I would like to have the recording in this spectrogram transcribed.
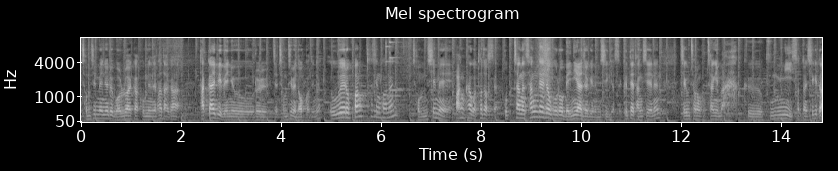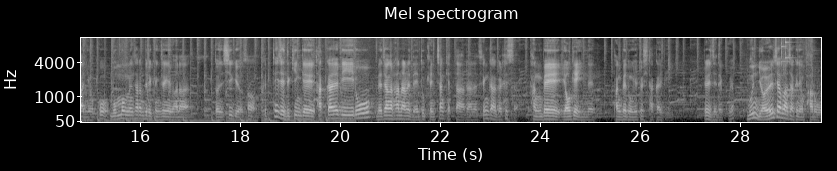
점심 메뉴를 뭘로 할까 고민을 하다가 닭갈비 메뉴를 이제 점심에 넣었거든요. 의외로 빵 터진 거는 점심에 빵 하고 터졌어요. 곱창은 상대적으로 매니아적인 음식이었어요. 그때 당시에는 지금처럼 곱창이 막 그 붐이 있었던 시기도 아니었고 못 먹는 사람들이 굉장히 많았던 시기여서 그때 이제 느낀 게 닭갈비로 매장을 하나를 내도 괜찮겠다라는 생각을 했어요. 방배역에 있는 방배동 1도시 닭갈비를 이제 냈고요. 문 열자마자 그냥 바로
